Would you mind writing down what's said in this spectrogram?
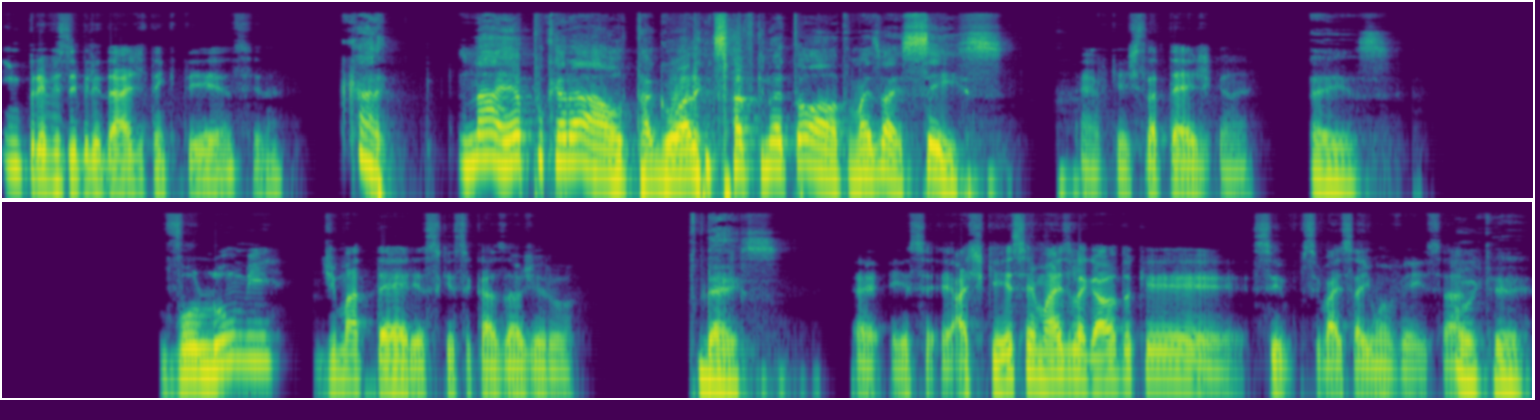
imprevisibilidade tem que ter esse, né? Cara, na época era alta, agora a gente sabe que não é tão alta, mas vai, 6. É, porque é estratégica, né? É isso. Volume de matérias que esse casal gerou. 10. É, esse, é- acho que esse é mais legal do que se, se vai sair uma vez, sabe? Ok.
